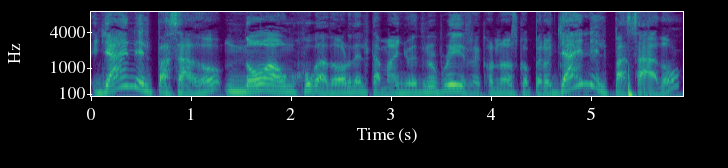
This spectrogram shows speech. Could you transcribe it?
Ya en el pasado, no a un jugador del tamaño de Drew Brees, reconozco, pero ya en el pasado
